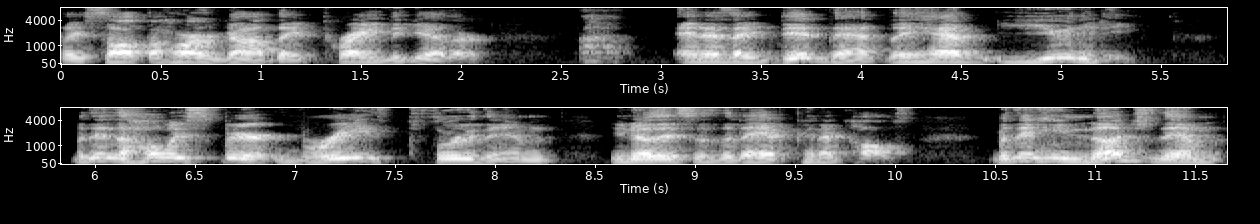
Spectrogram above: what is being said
They sought the heart of God. They prayed together. And as they did that, they have unity. But then the Holy Spirit breathed through them. You know, this is the day of Pentecost. But then he nudged them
